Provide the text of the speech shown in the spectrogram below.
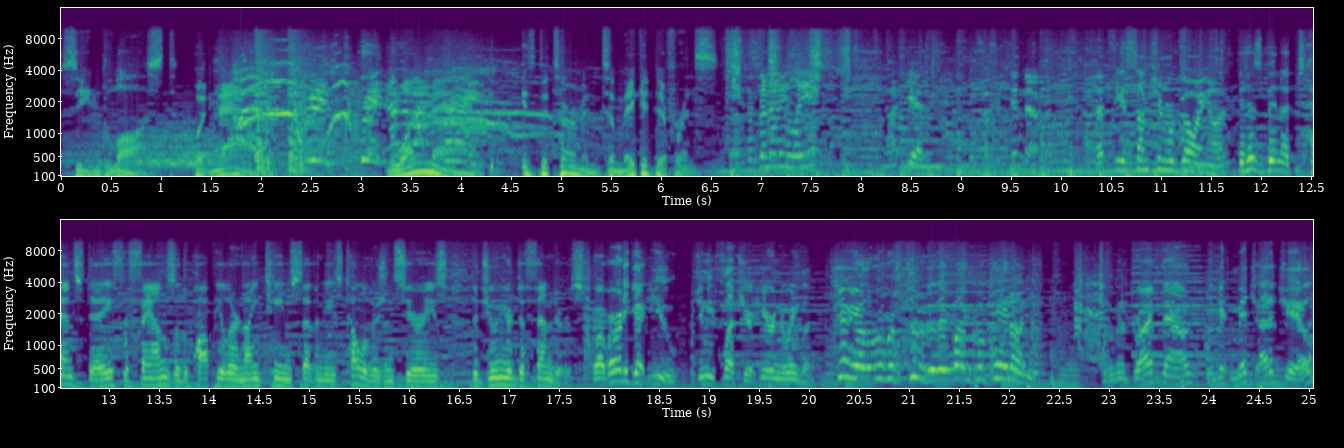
seemed lost. But now, one man is determined to make a difference. Has there been any leads? Not yet. That's a kidnapping. That's the assumption we're going on. It has been a tense day for fans of the popular 1970s television series, The Junior Defenders. Well, I've already got you, Jimmy Fletcher, here in New England. Jimmy, are the rumors true? Did they find cocaine on you? So we're going to drive down and get Mitch out of jail.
